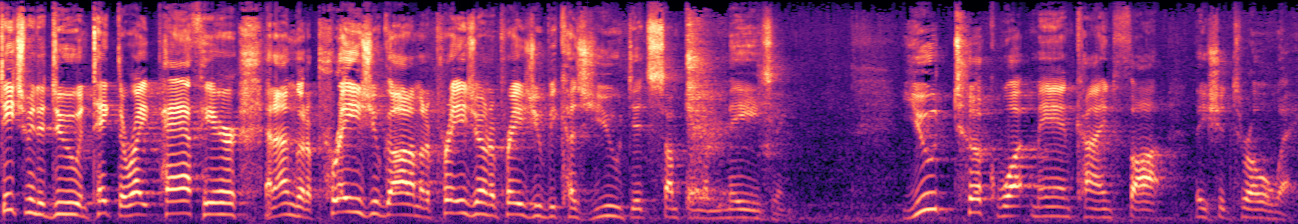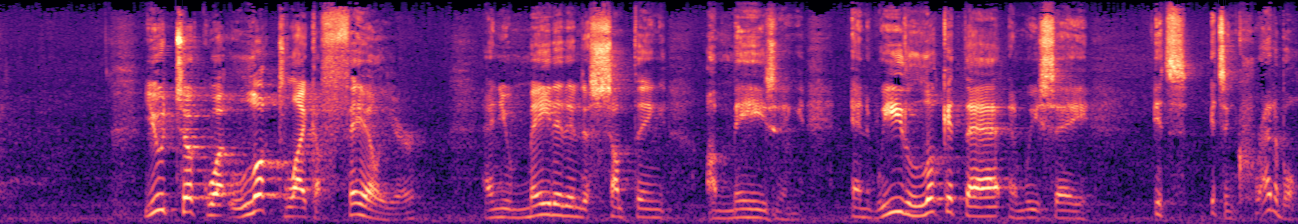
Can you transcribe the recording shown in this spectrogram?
teach me to do and take the right path here. And I'm going to praise you, God. I'm going to praise you. I'm going to praise you because you did something amazing. You took what mankind thought they should throw away. You took what looked like a failure and you made it into something amazing And we look at that and we say, it's, it's incredible.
